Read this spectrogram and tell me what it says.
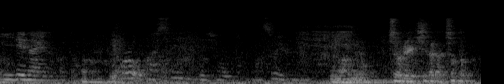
入れないのかと。これおかしいでしょうと、まあ、そういうふうに。一応歴史だからちょっと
